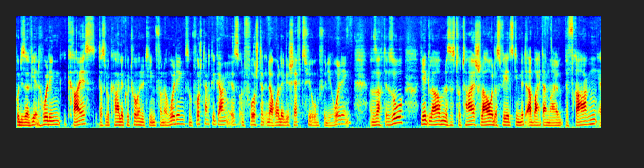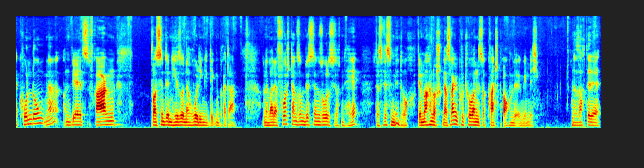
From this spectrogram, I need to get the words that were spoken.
wo dieser Wir at Holding-Kreis, das lokale Kulturwandelteam von der Holding, zum Vorstand gegangen ist und Vorstand in der Rolle Geschäftsführung für die Holding und sagte so, wir glauben, das ist total schlau, dass wir jetzt die Mitarbeiter mal befragen, Erkundung, ne? und wir jetzt fragen, was sind denn hier so in der Holding die dicken Bretter? Und dann war der Vorstand so ein bisschen so, dass wir dachten, hä, das wissen wir doch. Wir machen doch schon ganz lange Kulturen, das ist doch Quatsch, brauchen wir irgendwie nicht. Und dann sagte der,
